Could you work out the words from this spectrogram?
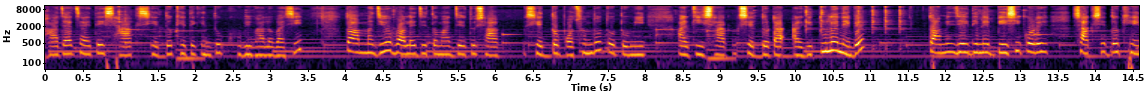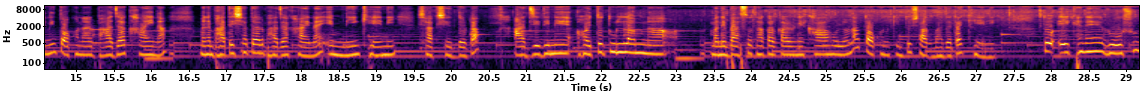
ভাজার চাইতে শাক সেদ্ধ খেতে কিন্তু খুবই ভালোবাসি। তো আম্মাজিও বলে যে, তোমার যেহেতু শাক সেদ্ধ পছন্দ, তো তুমি আর কি শাক সেদ্ধটা আর কি তুলে নেবে। তো আমি যেই দিনে বেশি করে শাক সেদ্ধ খেয়ে নিই, তখন আর ভাজা খাই না। মানে ভাতের সাথে আর ভাজা খাই না, এমনিই খেয়ে নিই শাক সেদ্ধটা আর যেদিনে হয়তো তুললাম না মানে ব্যস্ত থাকার কারণে খাওয়া হলো না, তখন কিন্তু শাক ভাজাটা খেয়ে নিই। তো এইখানে রসুন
